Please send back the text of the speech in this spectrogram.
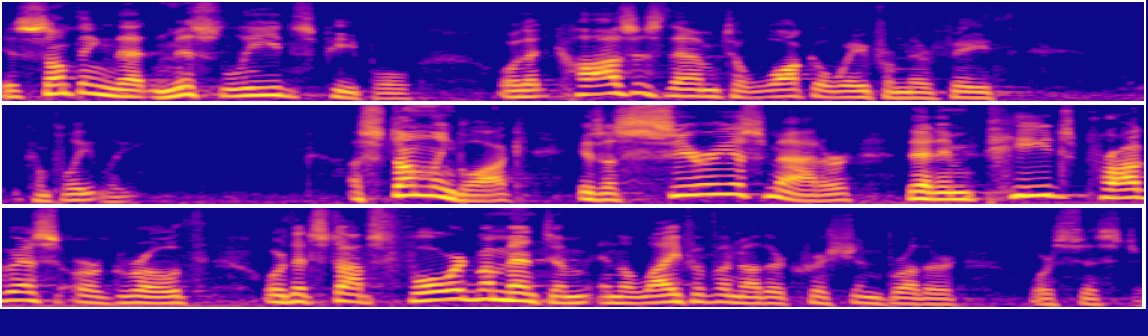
is something that misleads people or that causes them to walk away from their faith completely. A stumbling block is a serious matter that impedes progress or growth or that stops forward momentum in the life of another Christian brother or sister.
